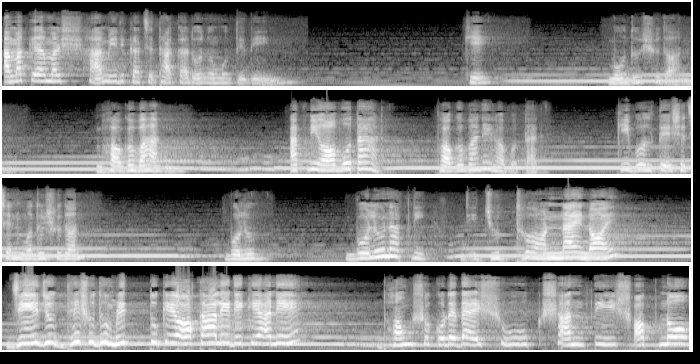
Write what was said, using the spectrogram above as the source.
আমাকে আমার স্বামীর কাছে থাকার অনুমতি দিন। কে? মধুসূদন। ভগবান। আপনি অবতার, ভগবানের অবতার। কি বলতে এসেছেন মধুসূদন? বলুন বলুন আপনি, যে যুদ্ধ অন্যায় নয়, যে যুদ্ধে শুধু মৃত্যুকে অকালে ডেকে আনে, ধ্বংস করে দেয় সুখ, শান্তি, স্বপ্ন,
